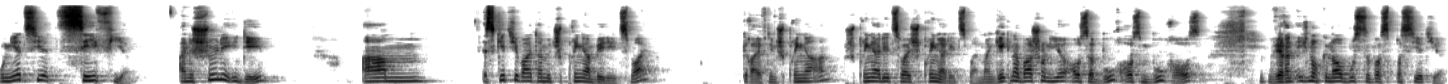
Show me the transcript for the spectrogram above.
Und jetzt hier C4. Eine schöne Idee. Ähm, es geht hier weiter mit Springer BD2. Greift den Springer an. Springer D2, Springer D2. Mein Gegner war schon hier aus, Buch, aus dem Buch raus, während ich noch genau wusste, was passiert hier.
